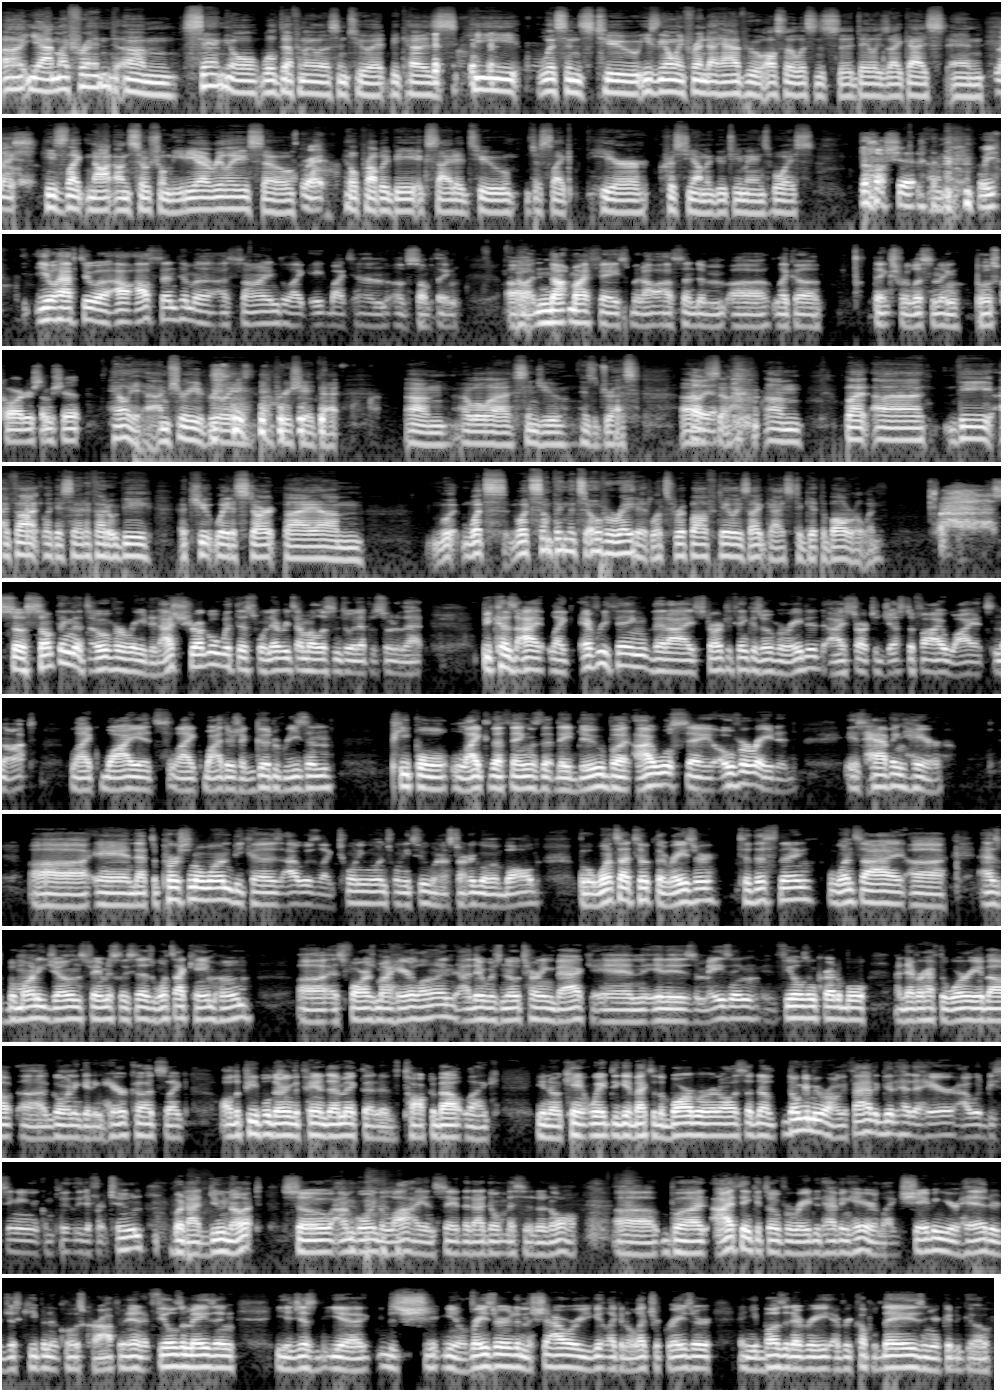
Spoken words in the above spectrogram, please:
Uh, yeah, my friend um, Samuel will definitely listen to it because he listens to. He's the only friend I have who also listens to Daily Zeitgeist, and Nice. he's like not on social media really, so Right. he'll probably be excited to just like hear Chris Yamaguccimane's voice. Oh shit! Um, well, you'll have to. Uh, I'll, I'll send him a, a signed like eight by ten of something. Uh, Oh. Not my face, but I'll, I'll send him uh, like a thanks for listening postcard or some shit. Hell yeah, I'm sure he'd really appreciate that. Um, I will uh, send you his address. Uh, yeah. So, um, but uh, the I thought, like I said, I thought it would be a cute way to start by um, wh- what's what's something that's overrated. Let's rip off Daily Zeitgeist to get the ball rolling. So something that's overrated. I struggle with this one every time I listen to an episode of that because I like everything that I start to think is overrated, I start to justify why it's not. Like why it's like why there's a good reason people like the things that they do, but I will say overrated is having hair. Uh and that's a personal one because I was like 21, 22 when I started going bald, but once I took the razor to this thing, once I uh as Bomani Jones famously says, once I came home, uh, as far as my hairline, uh, there was no turning back, and it is amazing. It feels incredible. I never have to worry about uh, going and getting haircuts. Like all the people during the pandemic that have talked about, like you know, can't wait to get back to the barber and all this stuff. Now, don't get me wrong. If I had a good head of hair, I would be singing a completely different tune, but I do not. So I'm going to lie and say that I don't miss it at all. Uh, but I think it's overrated having hair, like shaving your head or just keeping it close cropped. Man, it feels amazing. You just you you know razor it in the shower. You get like an electric razor and you buzz it every every couple days, and you're good to go.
